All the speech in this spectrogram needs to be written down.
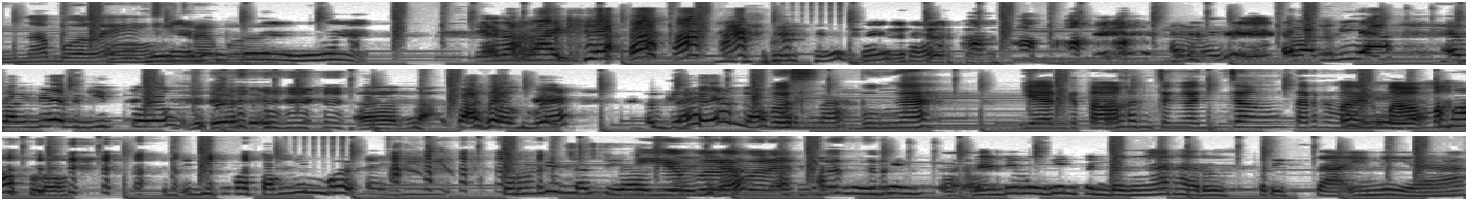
Bunga boleh oh, Citra boleh. bunga enak aja emang, emang dia emang dia begitu. Uh, kalau gue gaya nggak pernah. bunga jangan ketawa kenceng-kenceng ntar main oh, iya, mama. Maaf loh. Dipotongin boleh eh, diturunin nanti ya iya boleh boleh. Nanti mungkin nanti mungkin pendengar harus periksa ini ya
